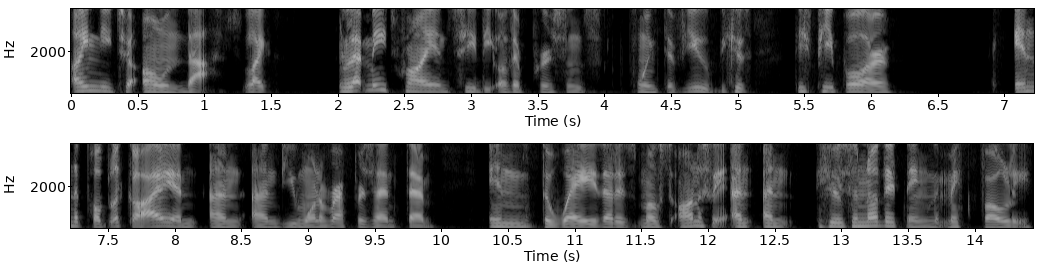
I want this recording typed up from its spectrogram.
I need to own that. Like, let me try and see the other person's point of view because these people are in the public eye, and and and you want to represent them in the way that is most honestly. And and here's another thing that Mick Foley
